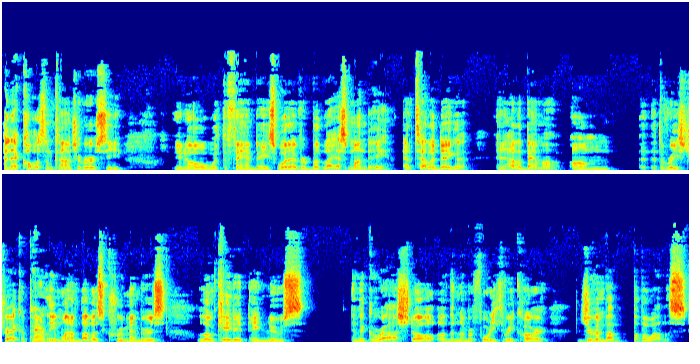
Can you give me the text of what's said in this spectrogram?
and that caused some controversy you know, with the fan base, whatever. But last Monday at Talladega in Alabama, um, at the racetrack, apparently one of Bubba's crew members located a noose in the garage stall of the number 43 car driven by Bubba Wallace.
